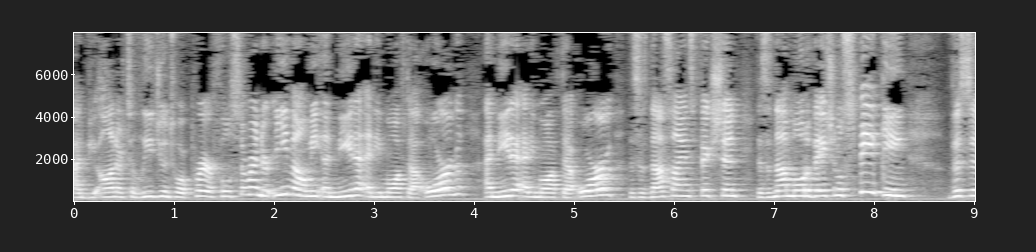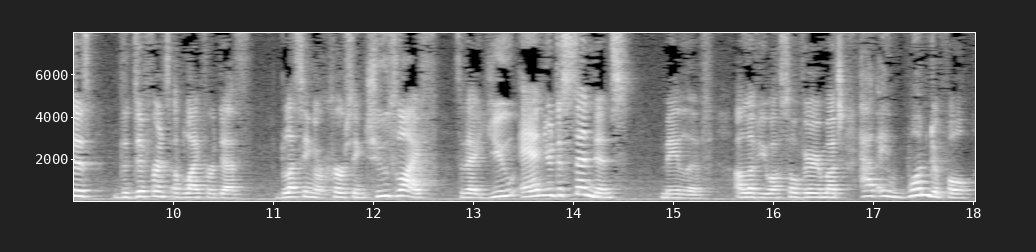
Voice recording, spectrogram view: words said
I'd be honored to lead you into a prayer of full surrender. Email me, anita at emof.org, anita at emof.org. This is not science fiction. This is not motivational speaking. This is the difference of life or death, blessing or cursing. Choose life so that you and your descendants may live. I love you all so very much. Have a wonderful,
